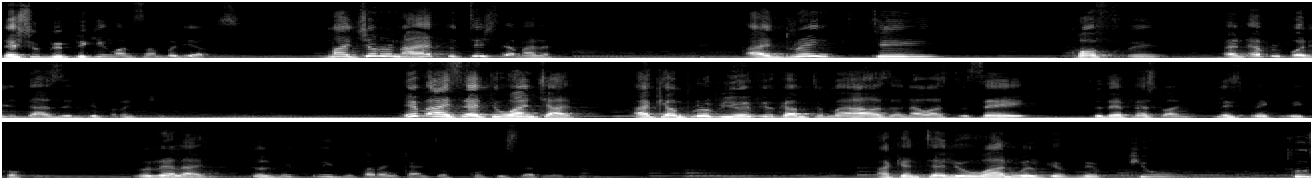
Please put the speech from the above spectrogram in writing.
They should be picking on somebody else. My children, I had to teach them. I drink tea, coffee, and everybody does it differently. If I say to one child, I can prove you if you come to my house and I was to say to the first one, please make me coffee. You'll realize there will be three different kinds of coffees that will come. I can tell you one will give me pure two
